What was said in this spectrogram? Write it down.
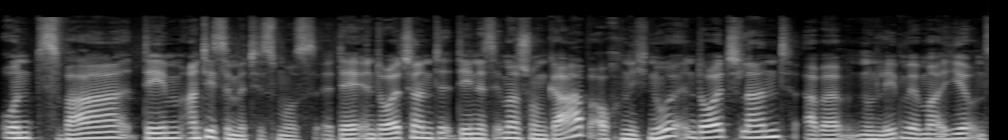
Und zwar dem Antisemitismus, der in Deutschland, den es immer schon gab, auch nicht nur in Deutschland, aber nun leben wir mal hier und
